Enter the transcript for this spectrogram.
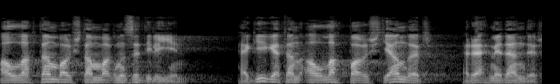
Allahdan bağışlanmağınızı diləyin. Həqiqətən Allah bağışlayandır, rəhm edəndir.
